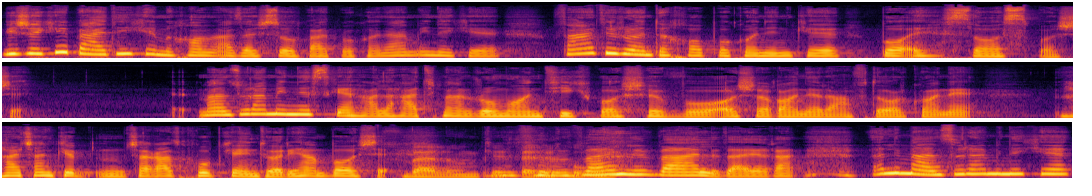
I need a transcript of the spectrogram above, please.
ویژگی بعدی که می‌خوام ازش صحبت بکنم اینه که فردی رو انتخاب بکنین که با احساس باشه. منظورم این نیست که حالا حتما رومانتیک باشه و عاشقانه رفتار کنه. هرچند که چقدر خوب که اینطوری هم باشه. بله اون که خیلی خوبه. بله بله دقیقا. ولی منظورم اینه که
